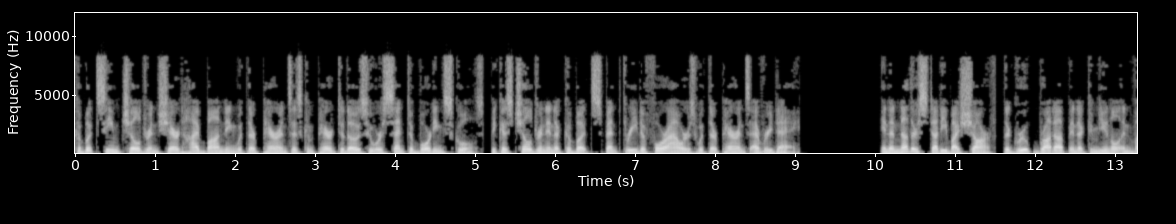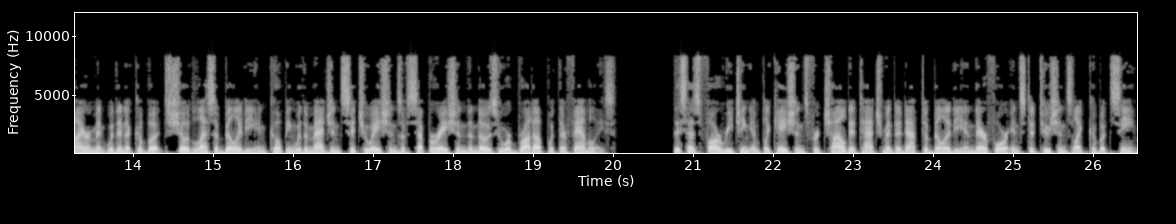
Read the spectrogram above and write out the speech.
kibbutzim children shared high bonding with their parents as compared to those who were sent to boarding schools, because children in a kibbutz spent three to four hours with their parents every day. In another study by Scharf, the group brought up in a communal environment within a kibbutz showed less ability in coping with imagined situations of separation than those who were brought up with their families. This has far-reaching implications for child attachment adaptability and therefore institutions like kibbutzim.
